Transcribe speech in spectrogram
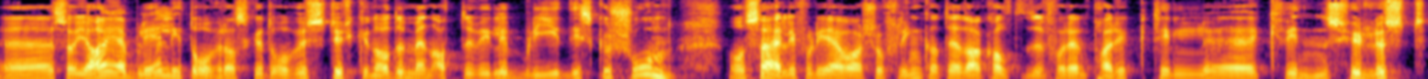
Eh, så ja, jeg ble litt overrasket over styrken av det, men at det ville bli diskusjon. Og særlig fordi jeg var så flink at jeg da kalte det for en park til eh, kvinnens hyllest.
